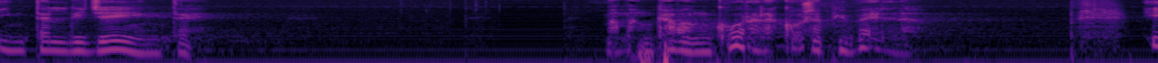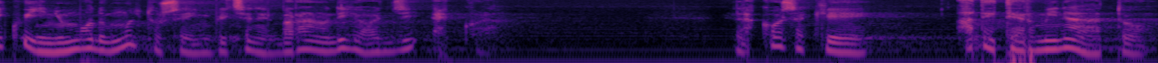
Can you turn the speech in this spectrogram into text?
intelligente, ma mancava ancora la cosa più bella. E qui in un modo molto semplice nel brano di oggi, eccola, la cosa che ha determinato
